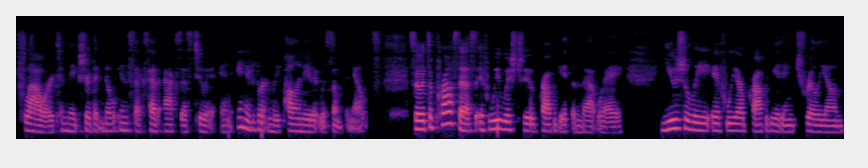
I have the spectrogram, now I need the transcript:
flower to make sure that no insects have access to it and inadvertently pollinate it with something else. So it's a process if we wish to propagate them that way. Usually, if we are propagating trillium,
